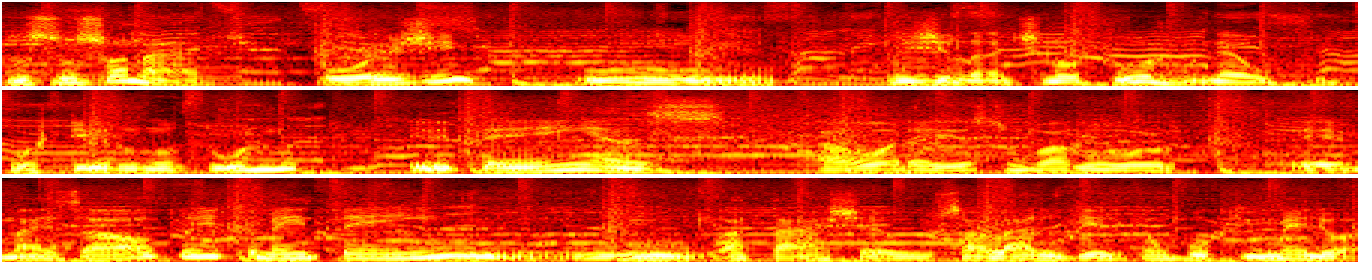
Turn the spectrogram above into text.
dos funcionários. Hoje, o vigilante noturno, né, o porteiro noturno, ele tem as, a hora extra um valor é, mais alto e também tem o- a taxa, o salário dele que é um pouquinho melhor.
